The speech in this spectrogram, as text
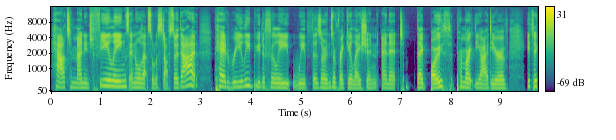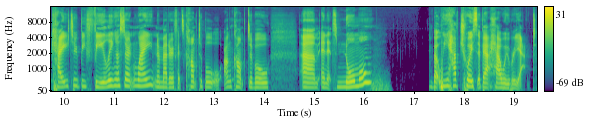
how to manage feelings, and all that sort of stuff. So that paired really beautifully with the zones of regulation. And it they both promote the idea of it's okay to be feeling a certain way, no matter if it's comfortable or uncomfortable. Um, and it's normal but we have choice about how we react.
